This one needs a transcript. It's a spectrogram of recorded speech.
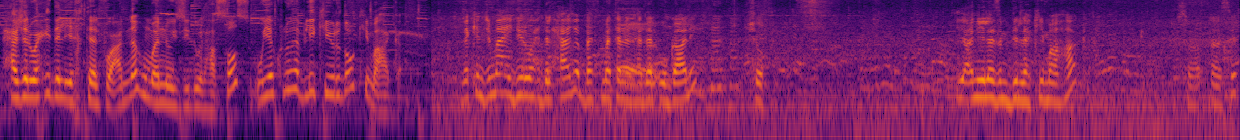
الحاجة الوحيدة اللي يختلفوا عنا هما إنه يزيدوا لها الصوص ويأكلوها بلي cure-dent كيما هكا. لكن جماعة يديروا واحد الحاجة بس مثلا هذا ال ugali شوف. يعني لازم دير له كيما هاك. آسف.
